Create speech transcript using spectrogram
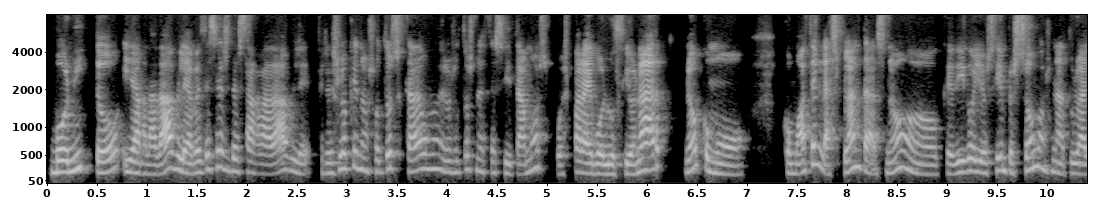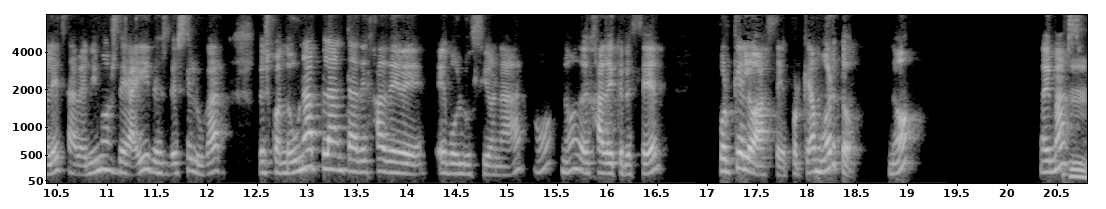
bonito y agradable, a veces es desagradable, pero es lo que nosotros, cada uno de nosotros necesitamos pues para evolucionar, ¿no? Como, como hacen las plantas, ¿no? Que digo yo siempre, somos naturaleza, venimos de ahí, desde ese lugar. Entonces, cuando una planta deja de evolucionar, ¿no? Deja de crecer, ¿por qué lo hace? Porque ha muerto, ¿no? ¿No hay más? Mm.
